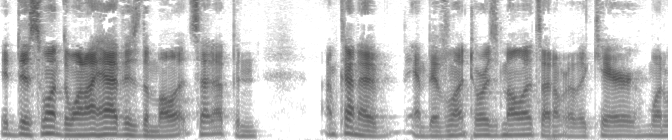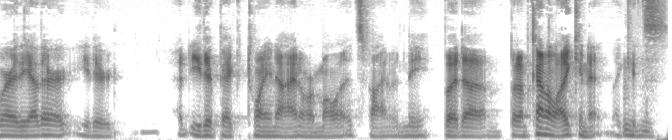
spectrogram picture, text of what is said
It, this one, the one I have is the mullet setup, and I'm kind of ambivalent towards mullets. I don't really care one way or the other. Either I'd either pick 29 or mullet. It's fine with me. But um, but I'm kind of liking it. Like Mhm. it's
